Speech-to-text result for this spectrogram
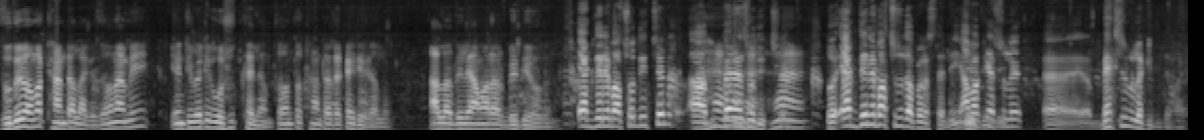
যদিও আমার ঠান্ডা লাগে যখন আমি অ্যান্টিবায়োটিক ওষুধ খাইলাম তখন তো ঠান্ডাটা কেটে গেল। আল্লাহ দিলে আমার আর বেদি হবে না। একদিনের বাচ্চা দিচ্ছেন প্যারেন্টসও হ্যাঁ, দিচ্ছেন। হ্যাঁ। তো একদিনের বাচ্চা যদি আপনার কাছে নেই আমাকে। আসলে ভ্যাকসিনগুলো কি দিতে হয়?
